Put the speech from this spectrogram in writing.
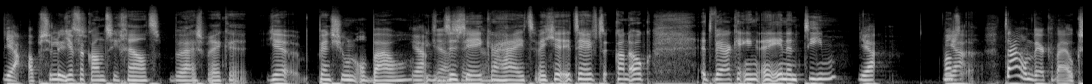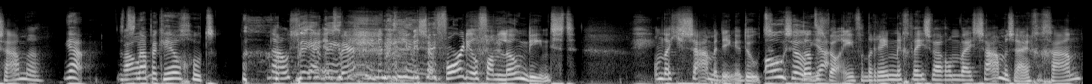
Ja, absoluut. Je vakantiegeld, bij wijze van spreken. Je pensioenopbouw, Ja. de Ja, zeker. zekerheid. Weet je, het heeft, kan ook het werken in, in een team. ja. Want- ja, daarom werken wij ook samen. Ja, dat Waarom? snap ik heel goed. Nou, ze Nee, het werken in een team is een voordeel van loondienst. Omdat je samen dingen doet. Oh, zo, dat ja. is wel een van de redenen geweest waarom wij samen zijn gegaan.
